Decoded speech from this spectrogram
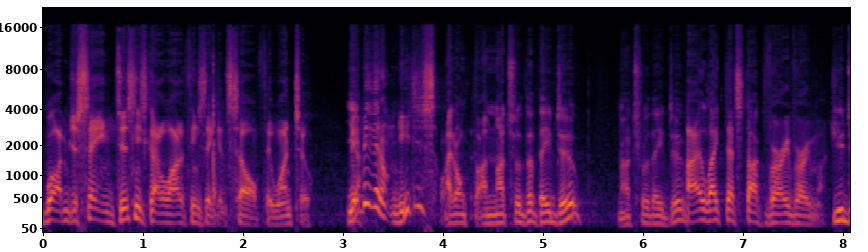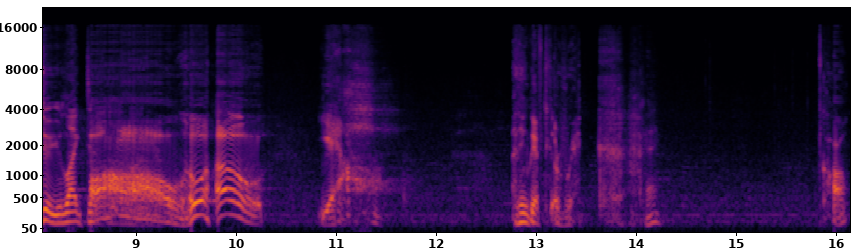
Well, I'm just saying Disney's got a lot of things they can sell if they want to. Maybe yeah. they don't need to sell. I don't. I'm not sure that they do. Not sure they do. I like that stock very, very much. You do. You like Disney. Oh, whoa, yeah. I think we have to go to Rick. Okay. Carl.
